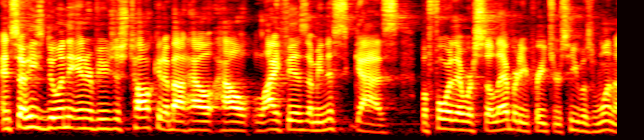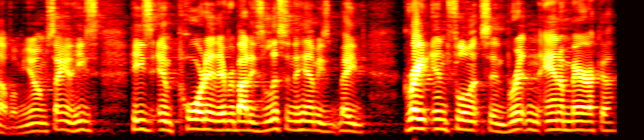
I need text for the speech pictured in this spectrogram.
And so he's doing the interview just talking about how, how life is. I mean, this guy's, before there were celebrity preachers, he was one of them. You know what I'm saying? He's, he's important. Everybody's listening to him. He's made great influence in Britain and America.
